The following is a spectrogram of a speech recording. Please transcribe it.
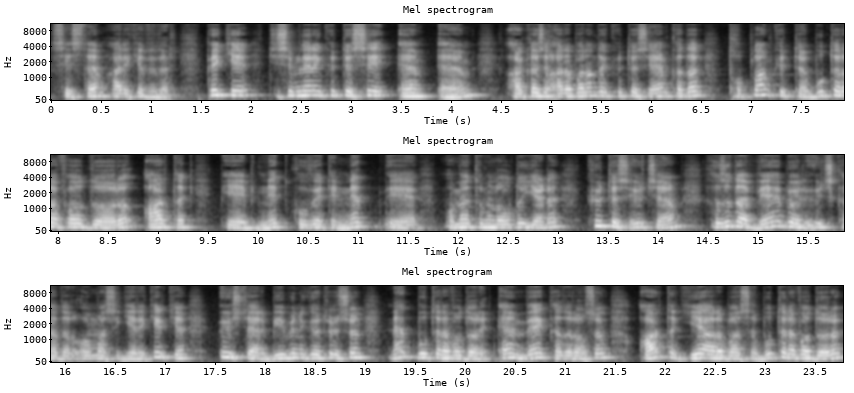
sistem hareket eder. Peki cisimlerin kütlesi mm, arkadaşlar arabanın da kütlesi m kadar toplam kütle bu tarafa doğru artık e, net kuvvetin net e, momentumun olduğu yerde kütlesi 3m hızı da v bölü 3 kadar olması gerekir ki 3'ler birbirini götürsün net bu tarafa doğru mv kadar olsun artık y arabası bu tarafa doğru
